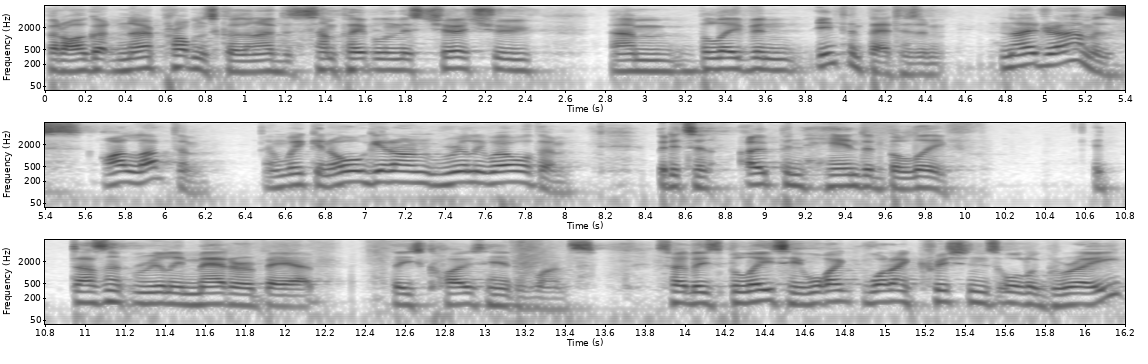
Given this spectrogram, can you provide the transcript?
But I've got no problems because I know there's some people in this church who um, believe in infant baptism. No dramas. I love them. And we can all get on really well with them. But it's an open handed belief. It doesn't really matter about these closed handed ones. So, these beliefs here, why, why don't Christians all agree?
